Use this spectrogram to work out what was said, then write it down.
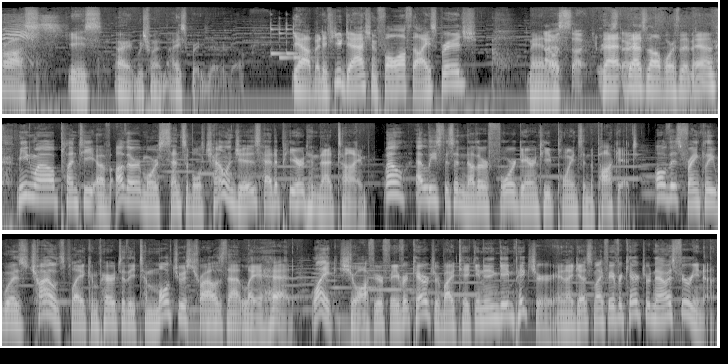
Cross. Jeez. All right, which one? Ice bridge. There we go. Yeah, but if you dash and fall off the ice bridge, oh, man, That would that's, suck. that that's not worth it, man. Meanwhile, plenty of other more sensible challenges had appeared in that time. Well, at least it's another 4 guaranteed points in the pocket. All this, frankly, was child's play compared to the tumultuous trials that lay ahead. Like, show off your favorite character by taking an in game picture, and I guess my favorite character now is Furina,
